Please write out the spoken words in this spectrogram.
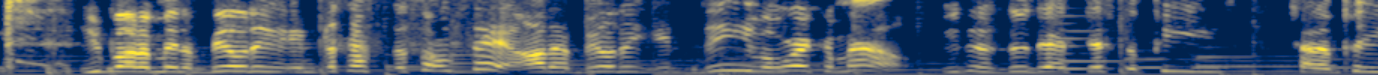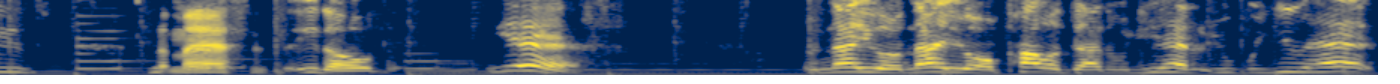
You brought him in the building, and that's, that's what I'm saying. All that building, it didn't even work him out. You just do that just to appease, try to appease the masses. you know, yes. But now you now you apologize when you had when you had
